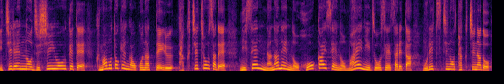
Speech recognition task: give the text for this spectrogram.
一連の地震を受けて熊本県が行っている宅地調査で2007年の法改正の前に造成された盛り土の宅地など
